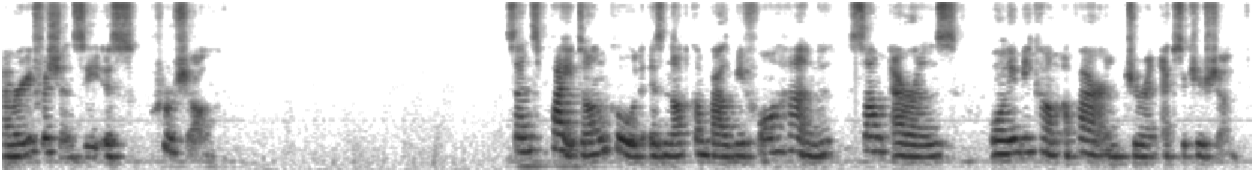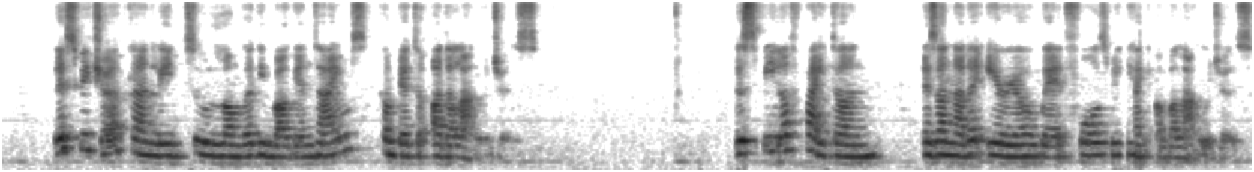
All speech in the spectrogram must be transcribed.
memory efficiency is crucial. Since Python code is not compiled beforehand, some errors only become apparent during execution. This feature can lead to longer debugging times compared to other languages. The speed of Python is another area where it falls behind other languages.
